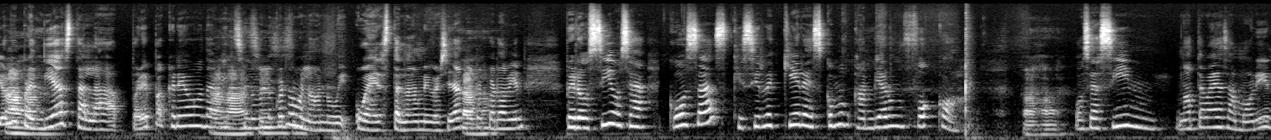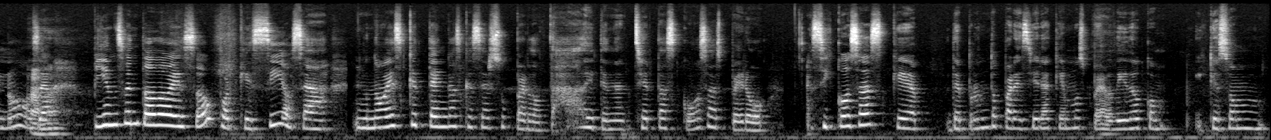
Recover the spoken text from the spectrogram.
yo lo aprendí hasta la prepa, creo, David, si no me recuerdo, o hasta la universidad, no recuerdo bien, pero sí, o sea, cosas que sí requieres, como cambiar un foco. Ajá. O sea, sí, no te vayas a morir, ¿no? O sea, pienso en todo eso porque sí, o sea, no es que tengas que ser súper dotada y tener ciertas cosas, pero sí cosas que de pronto pareciera que hemos perdido y que son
